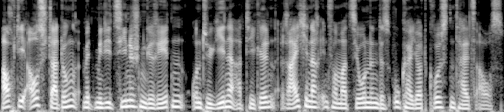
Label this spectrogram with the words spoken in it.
Auch die Ausstattung mit medizinischen Geräten und Hygieneartikeln reiche nach Informationen des UKJ größtenteils aus.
